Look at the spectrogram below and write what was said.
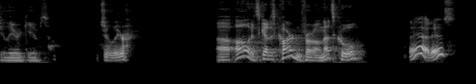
Jahmyr Gibbs. Jalir. Uh, oh, it's got his card in front of him. That's cool. Yeah, it is.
